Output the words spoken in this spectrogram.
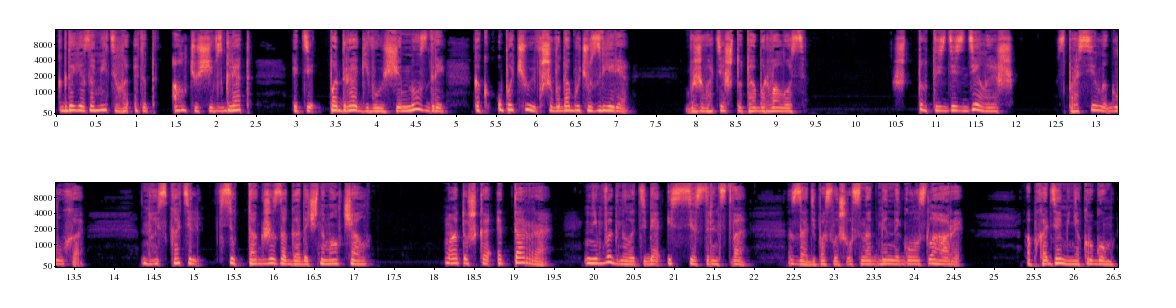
когда я заметила этот алчущий взгляд, эти подрагивающие ноздри, как у почуявшего добычу зверя, в животе что-то оборвалось. «Что ты здесь делаешь?» — спросила глухо. Но искатель все так же загадочно молчал. «Матушка Этарра не выгнала тебя из сестринства», — сзади послышался надменный голос Лаары. Обходя меня кругом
